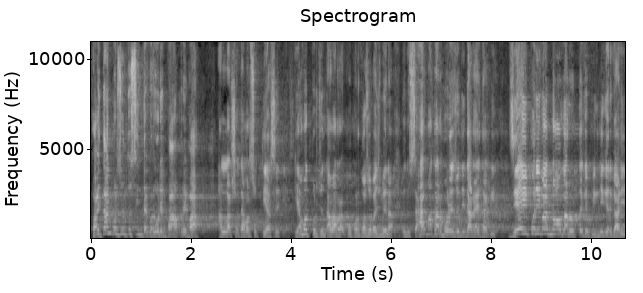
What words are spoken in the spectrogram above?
শয়তান পর্যন্ত চিন্তা করে, ওরে বাপ রে বাপ, আল্লাহর সাথে আমার চুক্তি আছে। কিয়ামত পর্যন্ত আমার উপর গজব আসবে না। কিন্তু চার মাথার মোড়ে যদি দাঁড়ায় থাকি, যেই পরিমাণ নওগাঁ রোড থেকে পিকনিকের গাড়ি,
